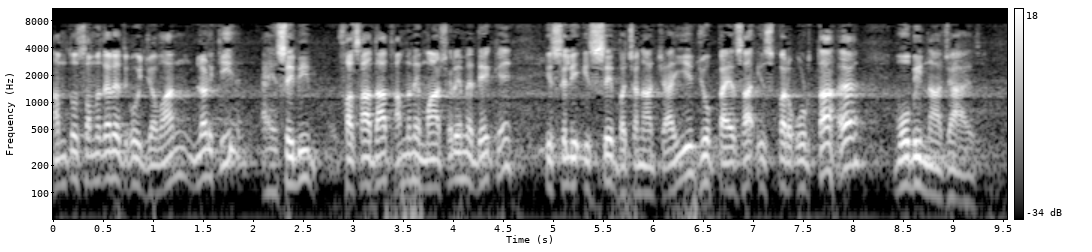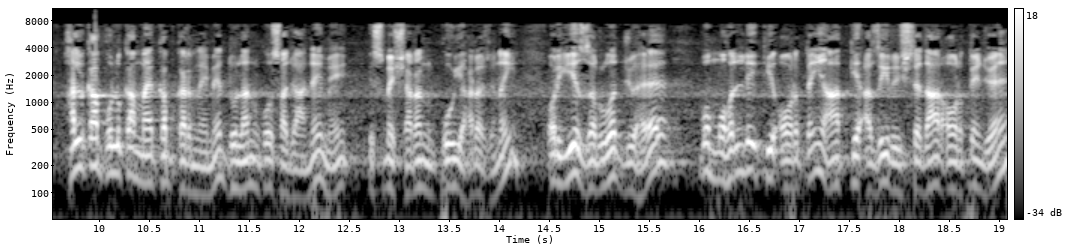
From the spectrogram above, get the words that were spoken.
ہم تو سمجھ رہے تھے کوئی جوان لڑکی ہے۔ ایسے بھی فسادات ہم نے معاشرے میں دیکھے، اس لیے اس سے بچنا چاہیے۔ جو پیسہ اس پر اڑتا ہے، وہ بھی ناجائز۔ ہلکا پلکا میک اپ کرنے میں، دلہن کو سجانے میں، اس میں شرن کوئی حرج نہیں۔ اور یہ ضرورت جو ہے، وہ محلے کی عورتیں، آپ کے عزیز رشتے دار عورتیں جو ہیں،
